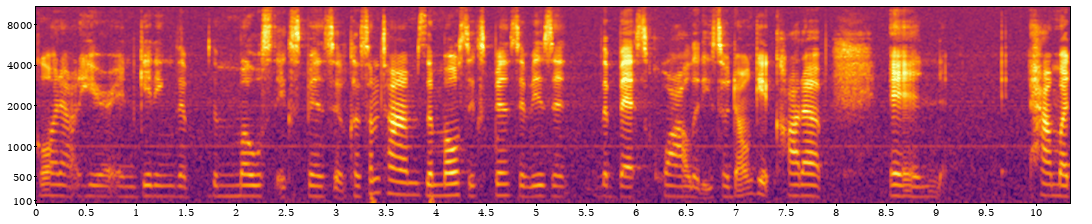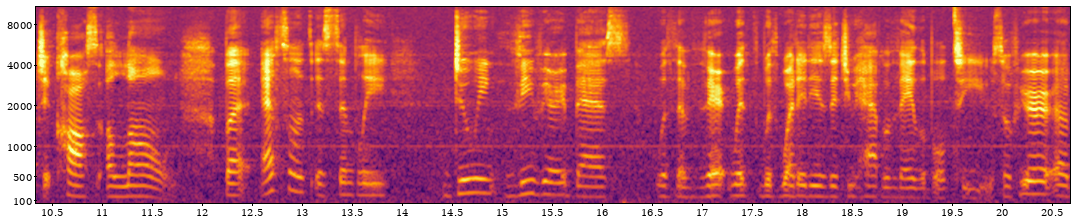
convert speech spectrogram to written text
going out here and getting the the most expensive because sometimes the most expensive isn't the best quality. So don't get caught up in how much it costs alone. But excellence is simply doing the very best with the ver- with with what it is that you have available to you. So if you're a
